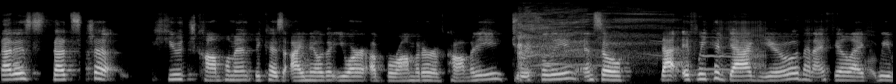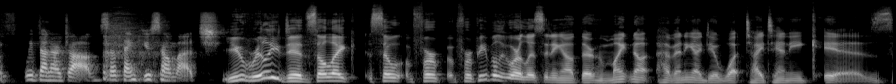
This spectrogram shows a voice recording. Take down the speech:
That is that's such a huge compliment because I know that you are a barometer of comedy, truthfully. and so that if we could gag you, then I feel like we've we've done our job. So thank you so much. You really did. So like so for for people who are listening out there who might not have any idea what Titanique is,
